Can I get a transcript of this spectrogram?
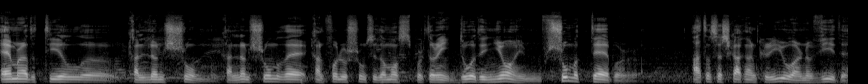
emra të tillë kanë lënë shumë, kanë lënë shumë dhe kanë folur shumë sidomos për të rinjtë. Duhet t'i njohim shumë më tepër. Atë se çka kanë krijuar në vite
